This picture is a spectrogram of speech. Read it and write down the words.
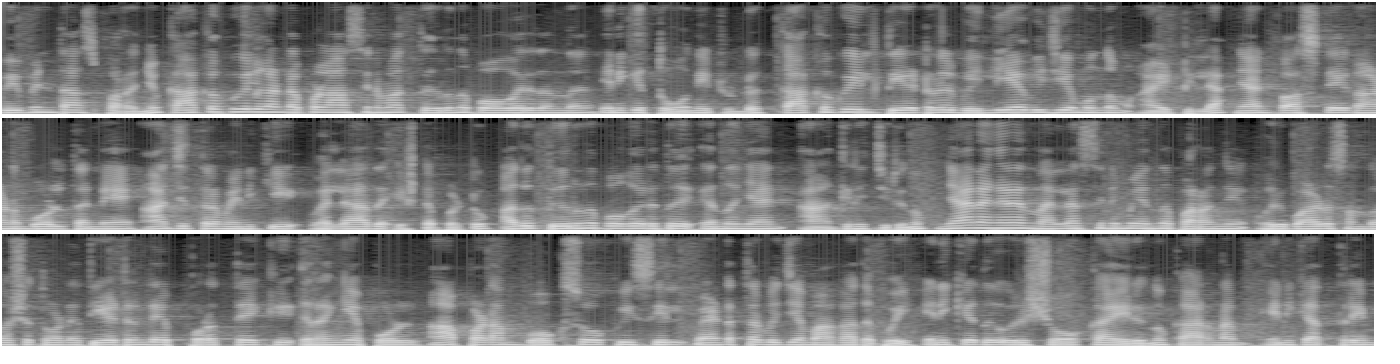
വിപിൻ ദാസ് പറഞ്ഞു. കാക്കക്കുയിൽ കണ്ടപ്പോൾ ആ സിനിമ തീർന്നു പോകരുതെന്ന് എനിക്ക് തോന്നിയിട്ടുണ്ട്. കാക്കക്കുയിൽ തിയേറ്ററിൽ വലിയ വിജയമൊന്നും ആയിട്ടില്ല. ഞാൻ ഫസ്റ്റ് ഡേ കാണുമ്പോൾ തന്നെ ആ ചിത്രം എനിക്ക് വല്ലാതെ ഇഷ്ടപ്പെട്ടു. അത് തീർന്നു പോകരുത് എന്ന് ഞാൻ ആഗ്രഹിച്ചിരുന്നു. ഞാൻ അങ്ങനെ നല്ല സിനിമയെന്ന് പറഞ്ഞ് ഒരുപാട് സന്തോഷത്തോടെ തിയേറ്ററിന്റെ പുറത്തേക്ക് ഇറങ്ങിയപ്പോൾ ആ പടം ബോക്സ് ഓഫീസിൽ വേണ്ടത്ര വിജയമാകാതെ പോയി. എനിക്കത് ഒരു ഷോക്കായിരുന്നു കാരണം എനിക്ക് അത്രയും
